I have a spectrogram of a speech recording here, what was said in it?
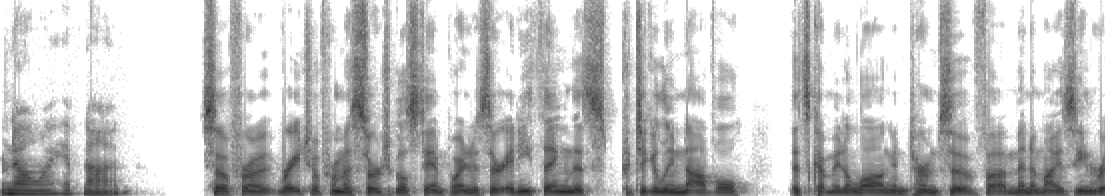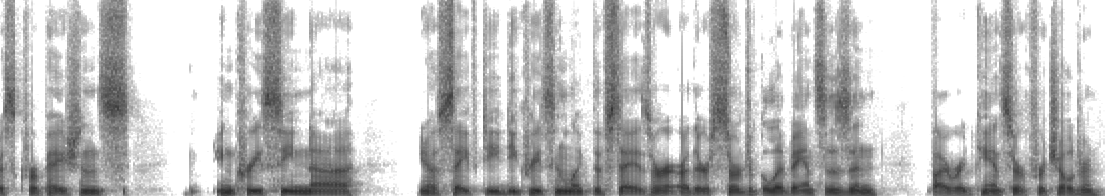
No, I have not. So, from Rachel, from a surgical standpoint, is there anything that's particularly novel that's coming along in terms of uh, minimizing risk for patients, increasing, uh, you know, safety, decreasing length of stay? Is there are there surgical advances in thyroid cancer for children?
